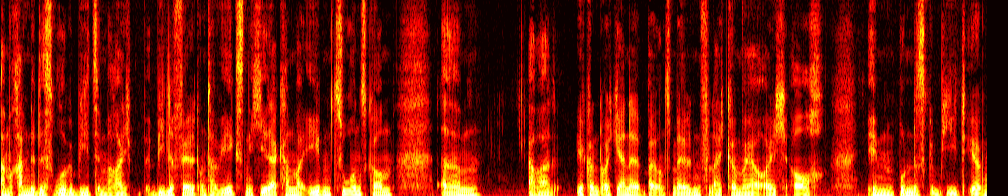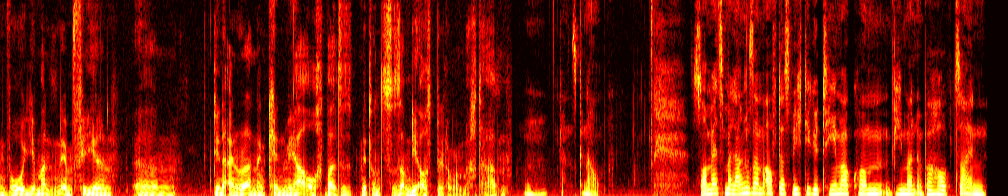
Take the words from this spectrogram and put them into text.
am Rande des Ruhrgebiets im Bereich Bielefeld unterwegs. Nicht jeder kann mal eben zu uns kommen. Ähm, aber ihr könnt euch gerne bei uns melden. Vielleicht können wir ja euch auch im Bundesgebiet irgendwo jemanden empfehlen. Ähm, den einen oder anderen kennen wir ja auch, weil sie mit uns zusammen die Ausbildung gemacht haben. Mhm, ganz genau. Sollen wir jetzt mal langsam auf das wichtige Thema kommen, wie man überhaupt seinen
